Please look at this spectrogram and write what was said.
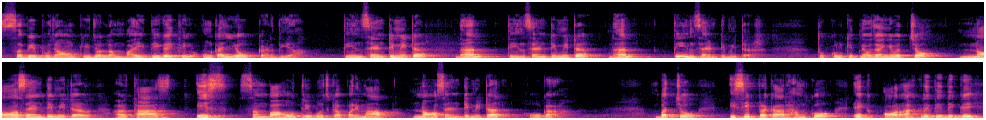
सभी भुजाओं की जो लंबाई दी गई थी, उनका योग कर दिया। तीन सेंटीमीटर, धन, तीन सेंटीमीटर, धन, तीन सेंटीमीटर। तो कुल कितने हो जाएँगे बच्चों? नौ सेंटीमीटर। अर्थात इस संबाहु त्रिभुज का परिमाप नौ सेंटीमीटर होगा। बच्चों, इसी प्रकार हमको एक और आकृति दिख गई।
